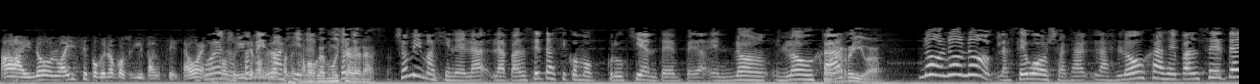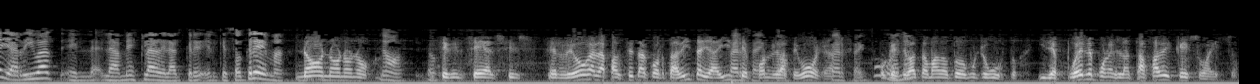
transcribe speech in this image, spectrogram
ay, no, no hice porque no conseguí panceta. Bueno, Bueno, yo me imaginé. Porque mucha yo, grasa. yo me imaginé la, la panceta así como crujiente en, peda- en, lon- en Por lonjas. arriba. No, no, no, las cebollas, la- las lonjas de panceta y arriba el- la mezcla del el queso crema. No, no, no, no. No, Se, se, se, se rehoga la panceta cortadita y ahí Perfecto, se pone la cebolla. perfecto, Porque bueno. se va tomando todo mucho gusto. Y después le pones la taza de queso a eso.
